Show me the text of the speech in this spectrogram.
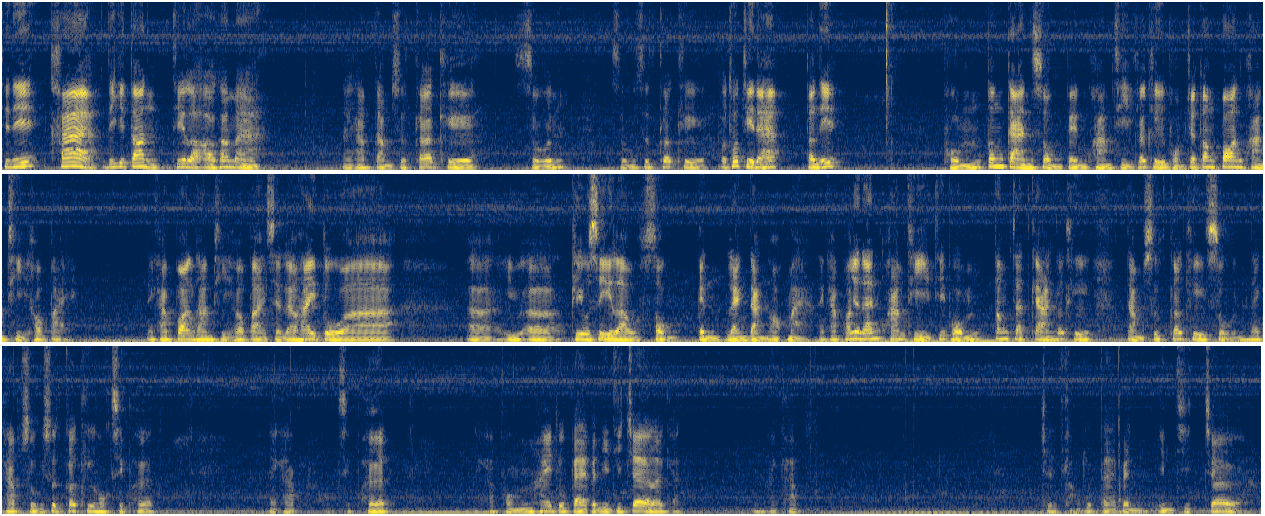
ทีนี้ค่าดิจิตอลที่เราเอาเข้ามานะครับ ต่ำสุดก็คือ 0 สูงสุดก็คือขอโทษทีนะฮะ ตอนนี้ผมต้องการส่งเป็นความถี่ก็คือผมจะต้องป้อนความถี่เข้าไป นะครับป้อนความถี่เข้าไปเสร็จแล้วให้ตัว PLC เราส่งเป็นแรงดันออกมานะครับ เพราะฉะนั้นความถี่ที่ผมต้องจัดการก็คือต่ำสุดก็คือ 0 นะครับ สูงสุดก็คือ 60เฮิรตนะครับ60เฮิรตนะครับผมให้ตัวแปรเป็น integer แล้วกันนะครับชนิดของตัวแปรเป็น integer เ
